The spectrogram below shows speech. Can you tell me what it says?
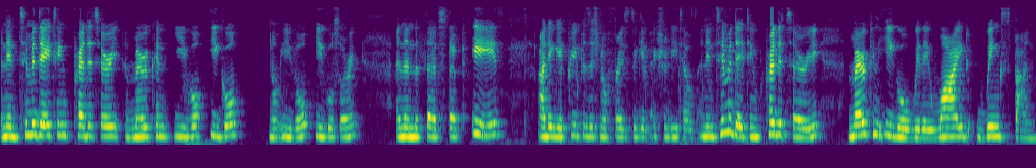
an intimidating, predatory American evil, eagle, not evil, eagle, sorry. And then the third step is adding a prepositional phrase to give extra details. An intimidating, predatory American eagle with a wide wingspan.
